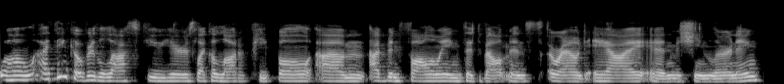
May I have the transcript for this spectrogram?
well, I think over the last few years, like a lot of people, um, I've been following the developments around AI and machine learning.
